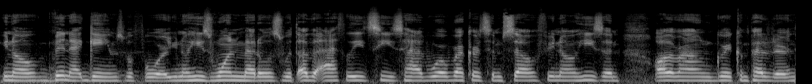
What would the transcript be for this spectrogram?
you know, been at games before. You know, he's won medals with other athletes. He's had world records himself. You know, he's an all-around great competitor.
